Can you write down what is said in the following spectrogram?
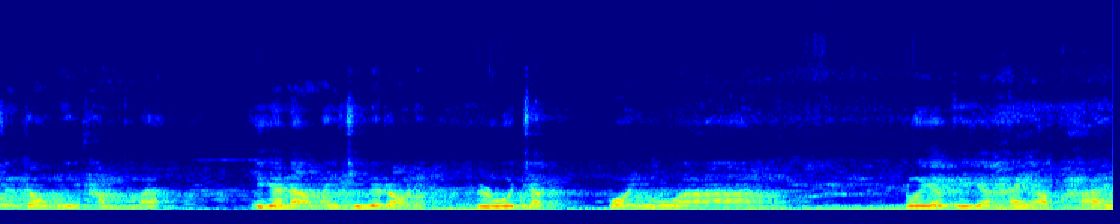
จึงต้องมีธรรมะที่จะนำให้ชีวิตเราเนี่ยรู้จักปล่อยวาง รู้จักที่จะให้อภัย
